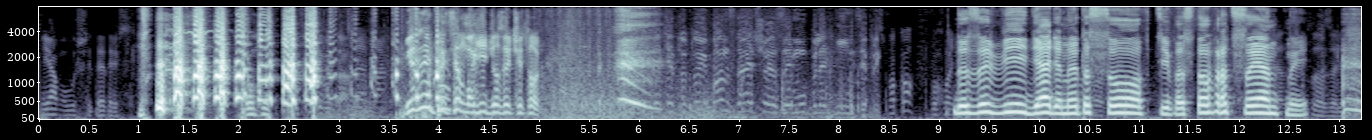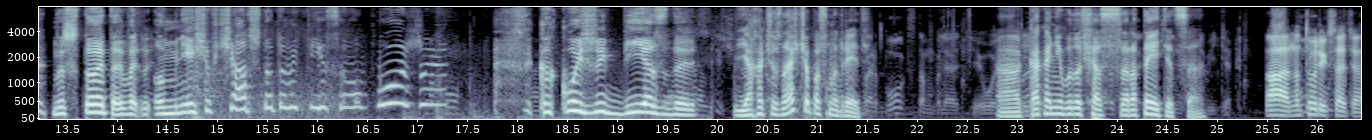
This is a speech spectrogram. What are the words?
Яма лучше Тетрис. Видишь, мне прицел магнитил за я выходит. Да забей, дядя, ну это софт, типа, стопроцентный. Ну что это? Он мне еще в чат что-то выписывал, боже. Какой же бездарь. Я хочу, знаешь, что посмотреть? А как они будут сейчас ротейтиться? А, на туре, кстати.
